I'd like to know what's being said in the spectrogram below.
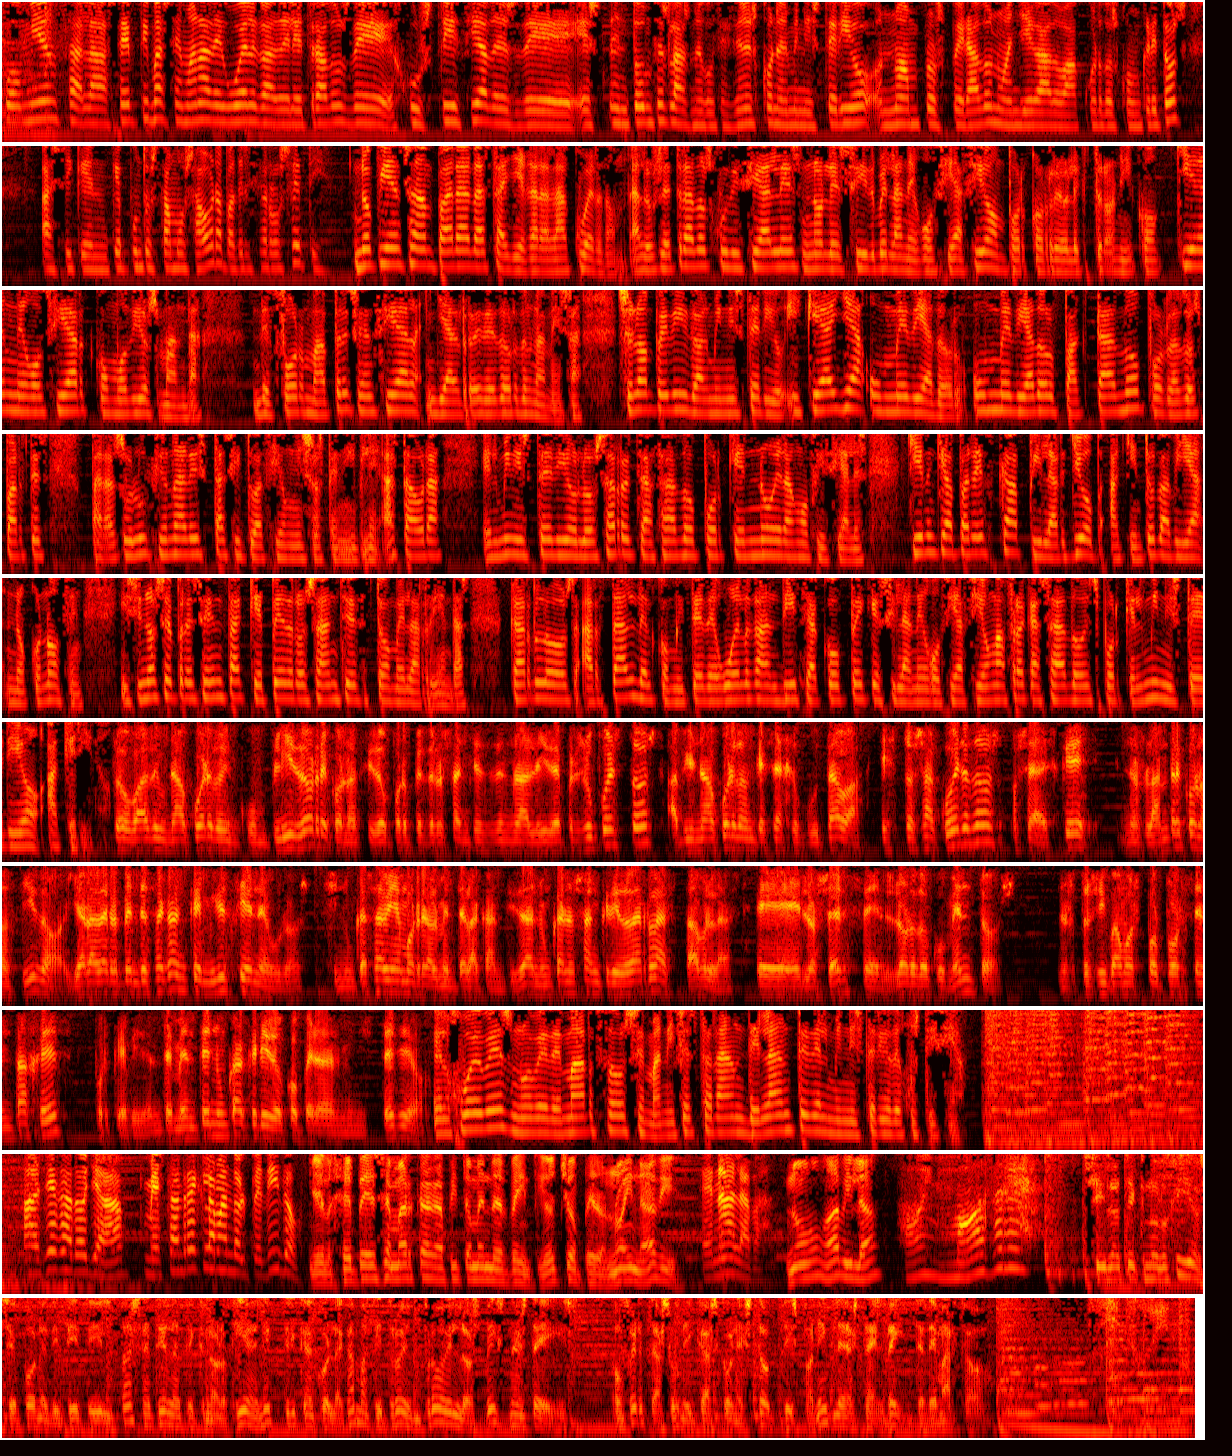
Comienza la séptima semana de huelga de letrados de justicia. Desde entonces las negociaciones con el Ministerio no han prosperado, no han llegado a acuerdos concretos. Así que, ¿en qué punto estamos ahora, Patricia Rossetti? No piensan parar hasta llegar al acuerdo. A los letrados judiciales no les sirve la negociación por correo electrónico. Quieren negociar como Dios manda, de forma presencial y alrededor de una mesa. Se lo han pedido al Ministerio y que haya un mediador, un mediador pactado por las dos partes para solucionar esta situación insostenible. Hasta ahora, el Ministerio los ha rechazado porque no eran oficiales. Quieren que aparezca Pilar Job, a quien todavía no conocen. Y si no se presenta, que Pedro Sánchez tome la riendas. Carlos Artal, del Comité de Huelga, dice a COPE que si la negociación ha fracasado es porque el Ministerio ha querido. Esto va de un acuerdo incumplido, reconocido por Pedro Sánchez en una ley de presupuestos. Había un acuerdo en que se ejecutaba estos acuerdos, o sea, es que nos lo han reconocido y ahora de repente sacan que 1.100 euros. Si nunca sabíamos realmente la cantidad, nunca nos han querido dar las tablas, eh, los ERCE, los documentos. Nosotros íbamos por porcentajes porque evidentemente nunca ha querido cooperar el Ministerio. El jueves 9 de marzo se manifestarán delante del Ministerio de Justicia. Has llegado ya. Me están reclamando el pedido. El GPS marca Agapito Méndez 28, pero no hay nadie. En Álava. No, Ávila. Ay, madre. Si la tecnología se pone difícil, pásate a la tecnología eléctrica con la gama Citroën Pro en los Business Days. Ofertas únicas con stock disponible hasta el 20 de marzo. Citroën.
